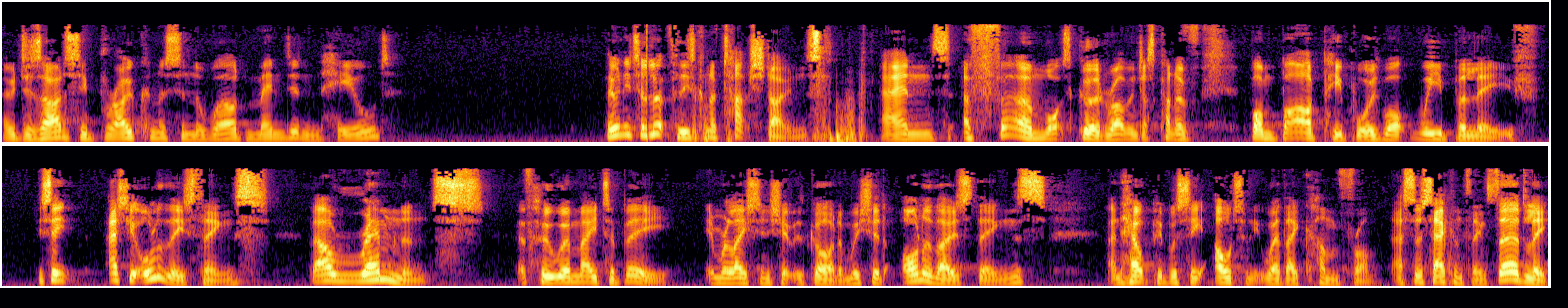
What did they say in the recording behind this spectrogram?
a desire to see brokenness in the world mended and healed. We need to look for these kind of touchstones and affirm what's good rather than just kind of bombard people with what we believe. You see, actually, all of these things they are remnants of who we're made to be in relationship with God. And we should honor those things and help people see ultimately where they come from. That's the second thing. Thirdly,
